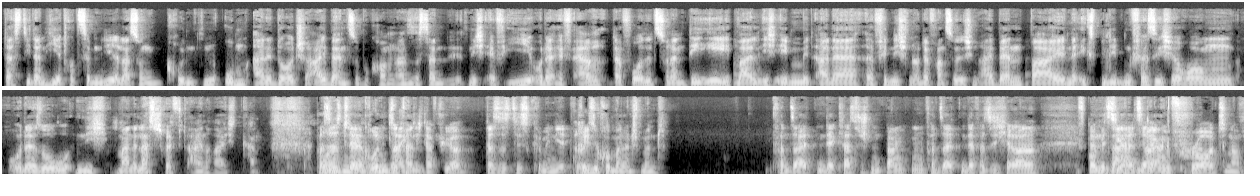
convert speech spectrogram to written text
dass die dann hier trotzdem Niederlassung gründen, um eine deutsche IBAN zu bekommen. Also dass dann nicht FI oder FR davor sitzt, sondern DE, weil ich eben mit einer äh, finnischen oder französischen IBAN bei einer x-beliebigen Versicherung oder so nicht meine Lastschrift einreiche erreichen kann. Was und, ist denn der äh, Grund eigentlich dafür, dass es diskriminiert wird? Risikomanagement. Von Seiten der klassischen Banken, von Seiten der Versicherer, damit sie halt sagen, Fraud, genau.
